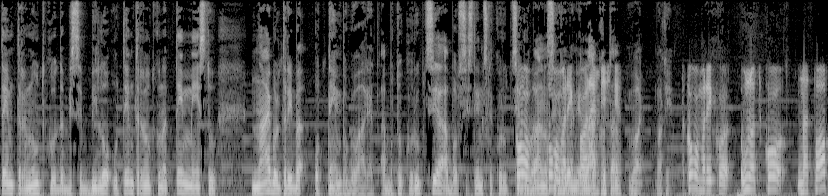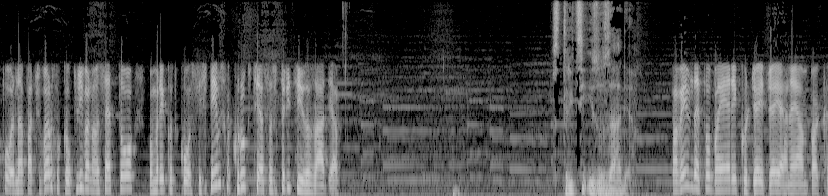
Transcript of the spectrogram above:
tem trenutku, da bi se bilo v tem trenutku na tem mestu najbolj treba o tem pogovarjati. Ali bo to korupcija, ali bo sistemska korupcija, ali globalno segrevanje, lakota. Okay. Tako bom rekel, uno, tako na topu, na pač vrhu, ko vpliva na vse to, bom rekel tako, sistemska korupcija so strici iz ozadja. Strici iz ozadja. Pa vem, da je to baje rekel JJ, ne, ampak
